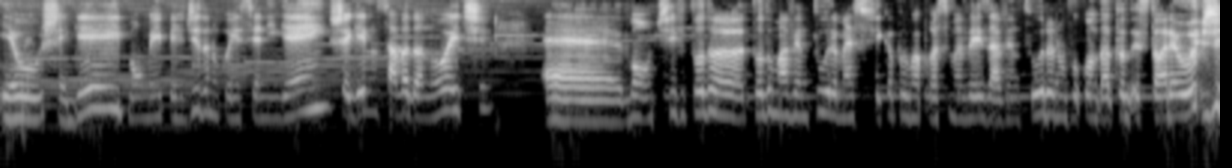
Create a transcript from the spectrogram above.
eu cheguei, bom, meio perdida, não conhecia ninguém. Cheguei no sábado à noite. É, bom, tive toda, toda uma aventura, mas fica para uma próxima vez a aventura. Não vou contar toda a história hoje,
